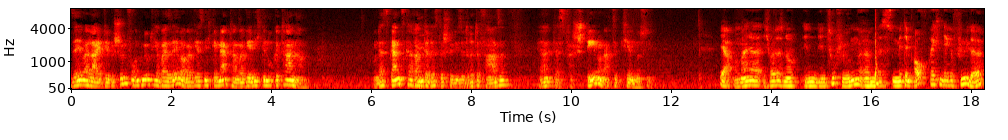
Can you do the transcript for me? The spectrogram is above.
selber leid. Wir beschimpfen uns möglicherweise selber, weil wir es nicht gemerkt haben, weil wir nicht genug getan haben. Und das ist ganz charakteristisch für diese dritte Phase, ja, das Verstehen und Akzeptieren müssen. Ja, und meine, ich wollte das noch hinzufügen, ähm, dass mit dem Aufbrechen der Gefühle,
